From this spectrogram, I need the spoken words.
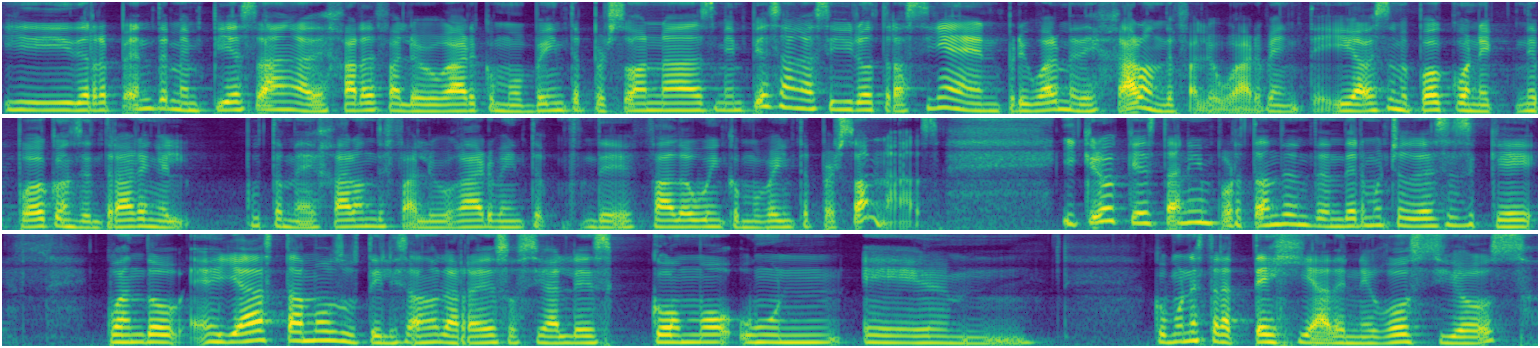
y de repente me empiezan a dejar de followar como 20 personas, me empiezan a seguir otras 100, pero igual me dejaron de followar 20 y a veces me puedo, me puedo concentrar en el, puta, me dejaron de followar 20, de following como 20 personas. Y creo que es tan importante entender muchas veces que cuando eh, ya estamos utilizando las redes sociales como, un, em, como una estrategia de negocios,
